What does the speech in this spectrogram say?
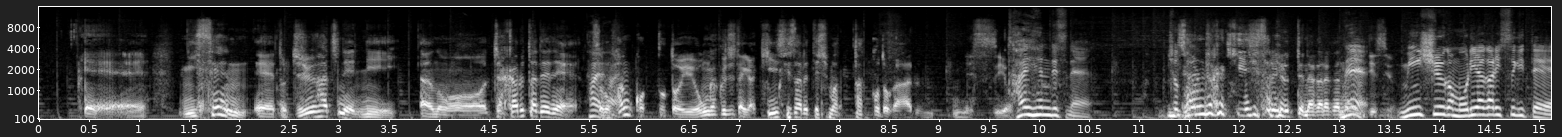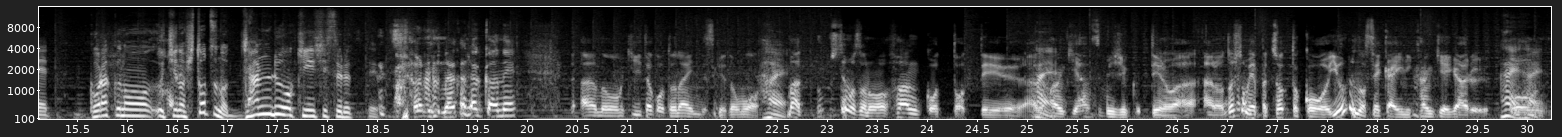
えー、2018年に、あのジャカルタでね、はいはい。そのファンコットという音楽自体が禁止されてしまったことがあるんですよ。大変ですねちょっジャンとルが禁止されるってなかなかないねんですよ。民衆が盛り上がりすぎて娯楽のうちの一つのジャンルを禁止するって。い うなかなかねあの聞いたことないんですけども、はい。まあ、どうしてもそのファンコットっていうあの、はい。ファンキーハウスミュージックっていうのはあのどうしてもやっぱちょっとこう夜の世界に関係があるはいはい。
